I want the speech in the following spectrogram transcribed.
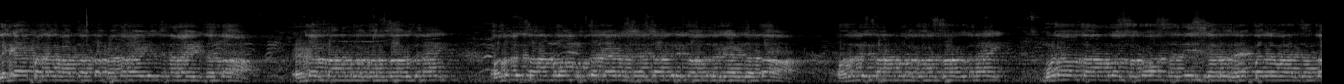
లింగాయపాలెం వారి జత పెద్దరాయుడు చిన్నరాయుడు జత రెండవ స్థానంలో కొనసాగుతున్నాయి మొదటి స్థానంలో పుస్తకాయల శేషాద్రి చౌదరి గారి జత మొదటి స్థానంలో కొనసాగుతున్నాయి. మూడవ స్థానంలో సుఖవాస్ సతీష్ గారు రేపల్లె వారి జత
